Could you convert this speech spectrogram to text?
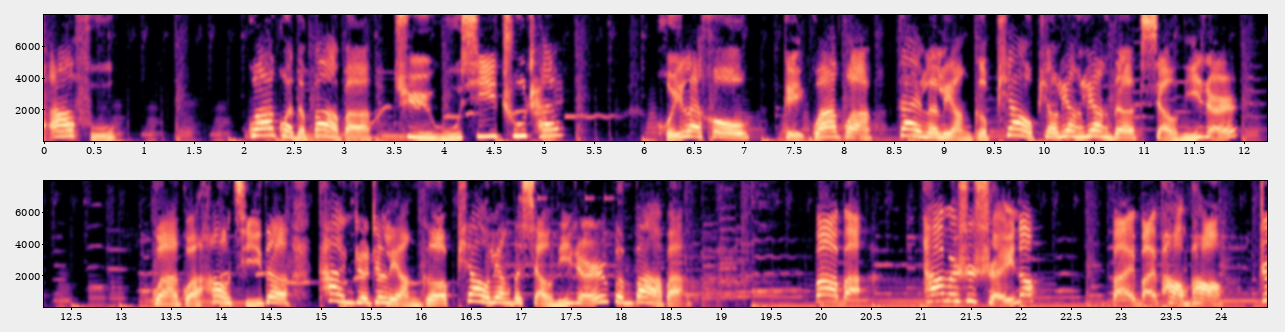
阿福。呱呱的爸爸去无锡出差，回来后给呱呱带了两个漂漂亮亮的小泥人儿。呱呱好奇地看着这两个漂亮的小泥人儿，问爸爸：“爸爸，他们是谁呢？白白胖胖，真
